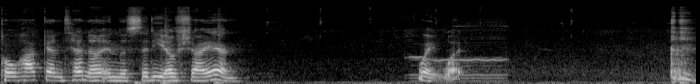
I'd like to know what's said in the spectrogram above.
Pohakantena, in the city of Cheyenne. Wait, what?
